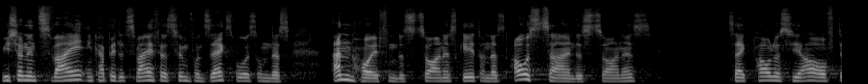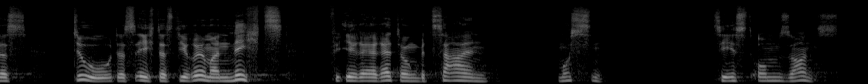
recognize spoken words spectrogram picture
Wie schon in, zwei, in Kapitel 2, Vers 5 und 6, wo es um das Anhäufen des Zornes geht und das Auszahlen des Zornes, zeigt Paulus hier auf, dass du, dass ich, dass die Römer nichts für ihre Errettung bezahlen mussten. Sie ist umsonst.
